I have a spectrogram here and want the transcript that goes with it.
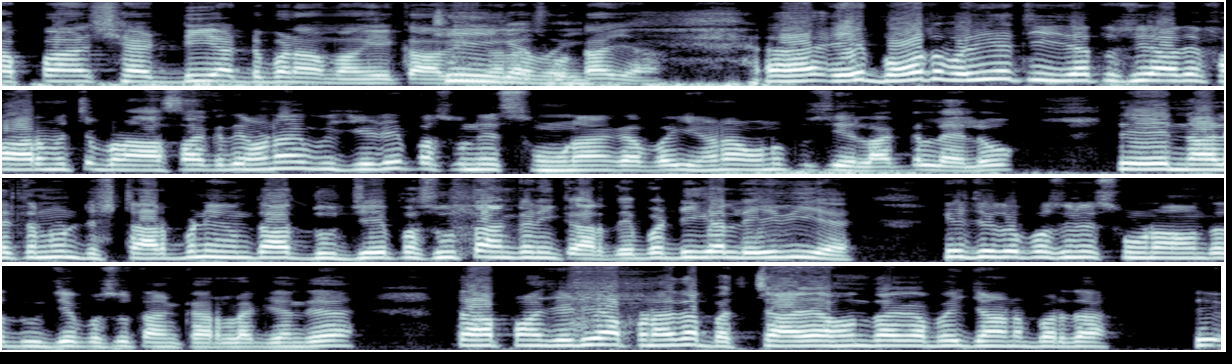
ਆਪਾਂ ਸ਼ੈੱਡ ਹੀ ਅੱਡ ਬਣਾਵਾਂਗੇ ਵਾਲਾ ਬਾਈ। ਛੋਟਾ ਜਿਹਾ। ਇਹ ਬਹੁਤ ਵਧੀਆ ਚੀਜ਼ ਆ, ਤੁਸੀਂ ਆਪਦੇ ਫਾਰਮ ਵਿੱਚ ਬਣਾ ਸਕਦੇ ਹੋ ਨਾ, ਵੀ ਜਿਹੜੇ ਪਸ਼ੂ ਨੇ ਸੂਣਾਗਾ ਬਾਈ, ਹਨਾ, ਉਹਨੂੰ ਤੁਸੀਂ ਅਲੱਗ ਲੈ ਲਓ ਤੇ ਨਾਲੇ ਤੁਹਾਨੂੰ ਡਿਸਟਰਬ ਨਹੀਂ ਹੁੰਦਾ, ਦੂਜੇ ਪਸ਼ੂ ਤੰਗ ਨਹੀਂ ਕਰਦੇ। ਵੱਡੀ ਗੱਲ ਇਹ ਵੀ ਹੈ ਕਿ ਜਦੋਂ ਪਸ਼ੂ ਨੇ ਸੂਣਾ ਹੁੰਦਾ, ਦੂਜੇ ਪਸ਼ੂ ਤੰਗ ਕਰਨ ਲੱਗ ਜਾਂਦੇ ਆ। ਤਾਂ ਆਪਾਂ ਜਿਹੜੇ ਆਪਣਾ ਇਹਦਾ ਬੱਚਾ ਆਇਆ ਹੁੰਦਾਗਾ ਬਈ, ਜਾਨਵਰ ਦਾ ਤੇ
